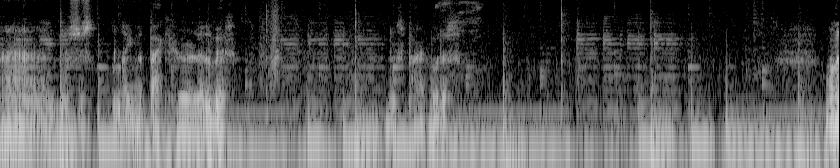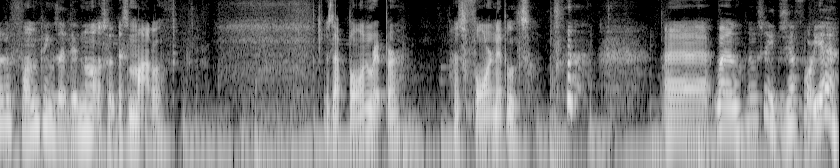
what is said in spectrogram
And let's just line it back here a little bit. This part with it. One of the fun things I did notice with this model is that Boneripper has four nipples. uh, well, let me see. Does he have four? Yeah,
